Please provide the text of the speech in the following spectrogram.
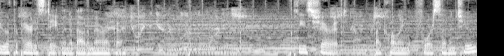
You have prepared a statement about America, please share it by calling 472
